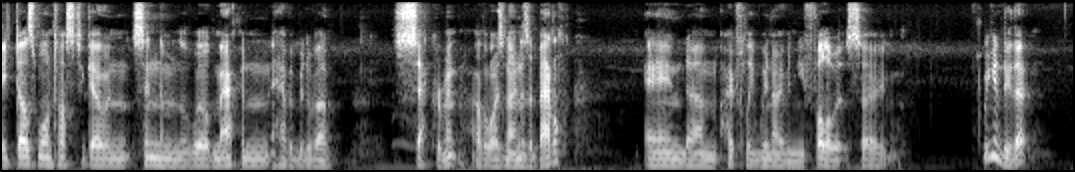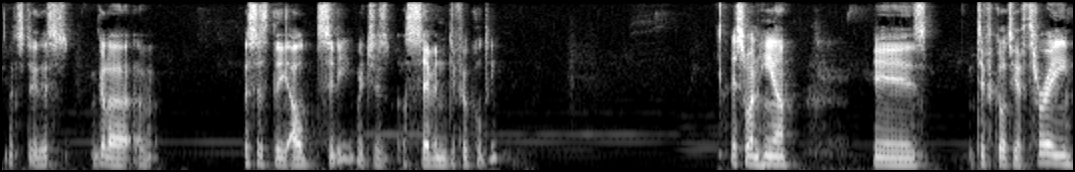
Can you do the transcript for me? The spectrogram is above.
It does want us to go and send them in the world map and have a bit of a sacrament, otherwise known as a battle, and um, hopefully win over new followers. So we can do that. Let's do this. We've got a, a this is the old city, which is a 7 difficulty. This one here is difficulty of 3.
